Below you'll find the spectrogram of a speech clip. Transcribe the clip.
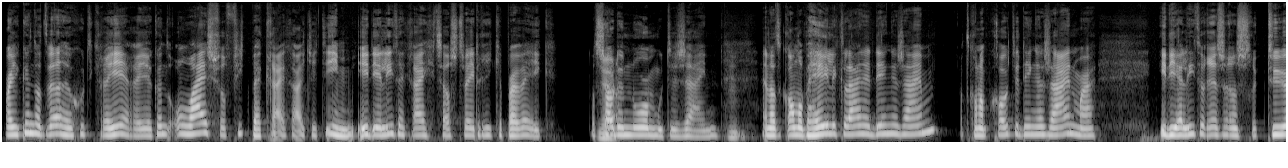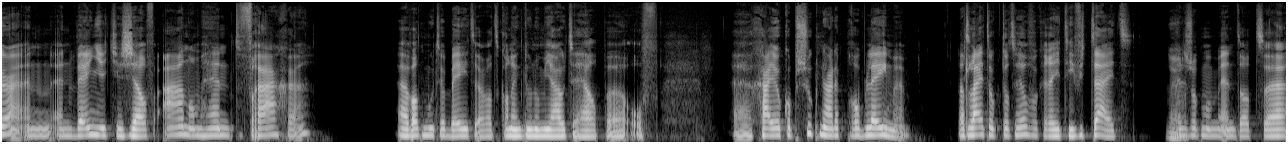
Maar je kunt dat wel heel goed creëren. Je kunt onwijs veel feedback krijgen uit je team. Idealiter krijg je het zelfs twee, drie keer per week. Dat zou Ja. de norm moeten zijn. Hm. En dat kan op hele kleine dingen zijn. Dat kan op grote dingen zijn. Maar idealiter is er een structuur. En, en wen je het jezelf aan om hen te vragen. eh, wat moet er beter? Wat kan ik doen om jou te helpen? Of eh, ga je ook op zoek naar de problemen? Dat leidt ook tot heel veel creativiteit. ja. Dus op het moment dat, eh,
